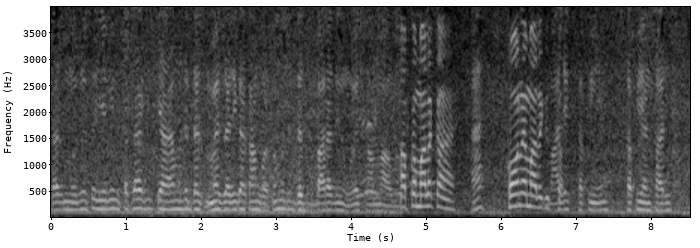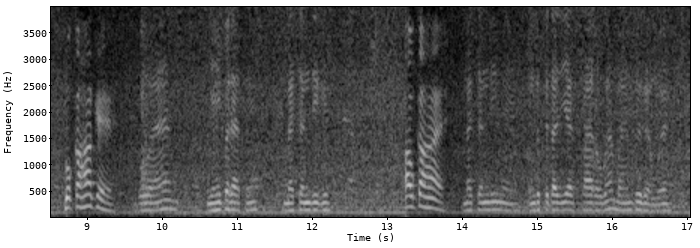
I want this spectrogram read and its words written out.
सर मुझे तो ये भी नहीं पता कि क्या है मुझे दस मैं जरी का काम करता हूँ मुझे दस बारह दिन हुए शाम में आपका मालिक कहाँ है? हैं? कौन है मालिक मालिक सफ़ी हैं सफ़ी अंसारी। वो कहाँ के हैं? वो हैं यहीं पर रहते हैं मैं चंदी के। अब कहाँ है? मैं चंदी में उनके पिताजी एक्सपायर हो गए हैं बहन पे गए हुए हैं।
